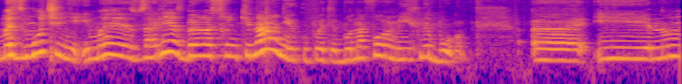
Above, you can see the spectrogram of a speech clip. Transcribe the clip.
Ми змучені, і ми взагалі я збиралася хроніки Нарнії купити, бо на форумі їх не було. Е, і ну,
